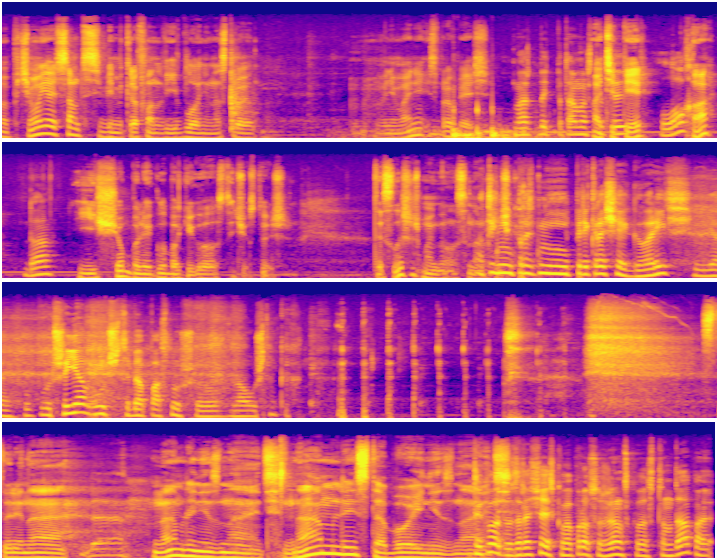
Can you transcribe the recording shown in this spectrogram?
А почему я сам-то себе микрофон в ебло не настроил? Внимание, исправляюсь. Может быть, потому что А ты теперь? лох? А? Да. Еще более глубокий голос ты чувствуешь. Ты слышишь мой голос? А ты не, не прекращай говорить. Я, лучше я лучше тебя послушаю в наушниках. Старина, Да. нам ли не знать, нам ли с тобой не знать? Так вот, возвращаясь к вопросу женского стендапа.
